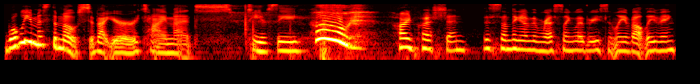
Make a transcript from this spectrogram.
what will you miss the most about your time at TFC? Whew, hard question. This is something I've been wrestling with recently about leaving.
